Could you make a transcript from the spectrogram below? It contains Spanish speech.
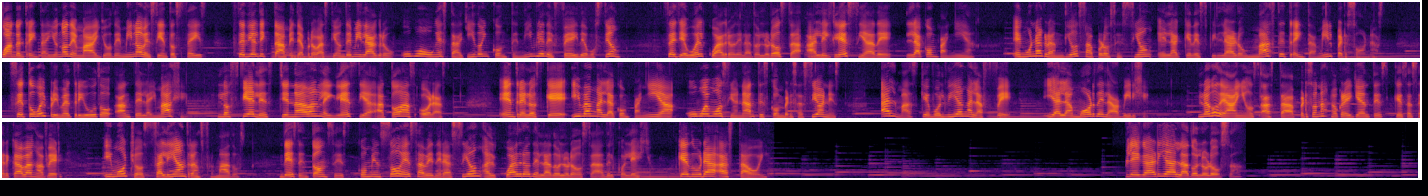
Cuando el 31 de mayo de 1906 se dio el dictamen de aprobación de milagro, hubo un estallido incontenible de fe y devoción. Se llevó el cuadro de la Dolorosa a la iglesia de la Compañía en una grandiosa procesión en la que desfilaron más de 30.000 personas. Se tuvo el primer triudo ante la imagen. Los fieles llenaban la iglesia a todas horas. Entre los que iban a la compañía hubo emocionantes conversaciones, almas que volvían a la fe y al amor de la Virgen. Luego de años, hasta personas no creyentes que se acercaban a ver y muchos salían transformados. Desde entonces comenzó esa veneración al cuadro de la Dolorosa del colegio, que dura hasta hoy. Plegaria a la Dolorosa.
